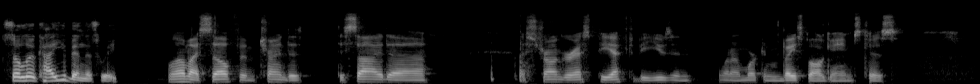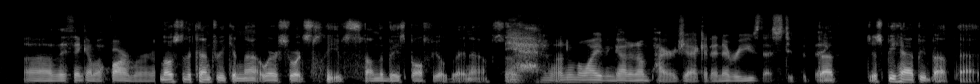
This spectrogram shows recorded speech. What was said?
So, Luke, how you been this week? Well, myself am trying to decide uh, a stronger SPF to be using when I'm working baseball games because uh, they think I'm a farmer. Most of the country cannot wear short sleeves on the baseball field right now. So, Yeah, I don't, I don't know why I even got an umpire jacket. I never used that stupid thing. That- just be happy about that.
